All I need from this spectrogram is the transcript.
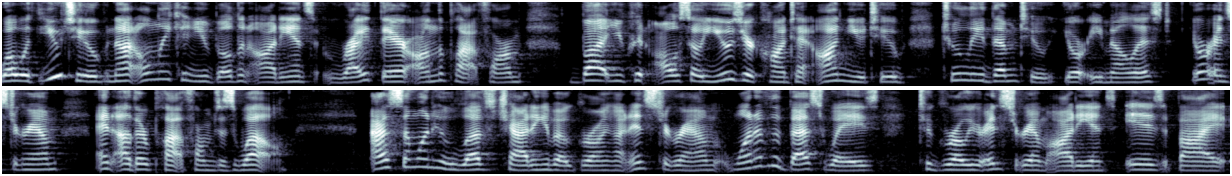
Well, with YouTube, not only can you build an audience right there on the platform, but you can also use your content on YouTube to lead them to your email list, your Instagram, and other platforms as well. As someone who loves chatting about growing on Instagram, one of the best ways to grow your Instagram audience is by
